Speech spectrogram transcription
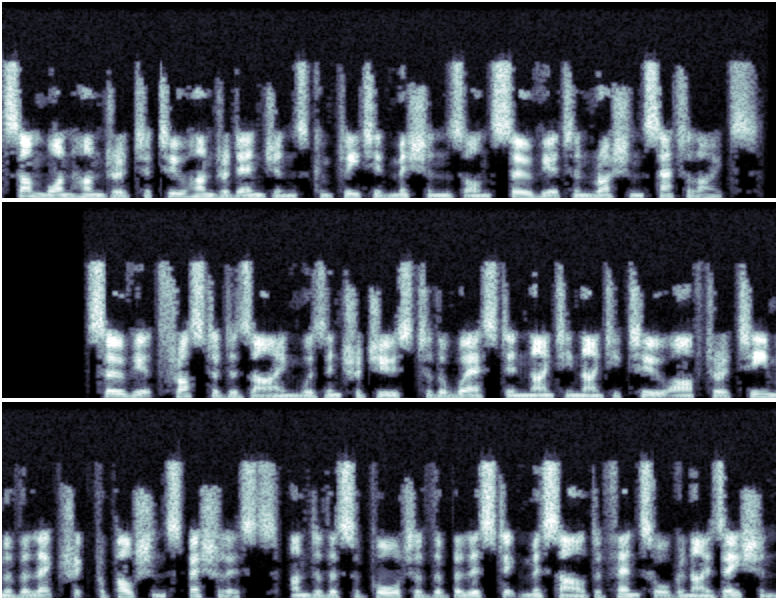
Some 100 to 200 engines completed missions on Soviet and Russian satellites. Soviet thruster design was introduced to the West in 1992 after a team of electric propulsion specialists, under the support of the Ballistic Missile Defense Organization,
